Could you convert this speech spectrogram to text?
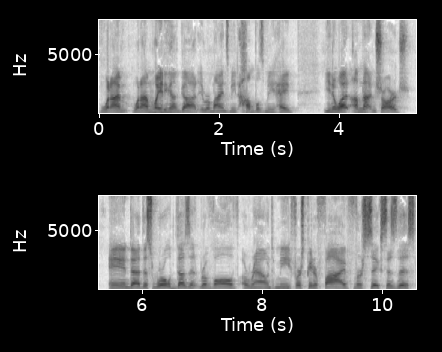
When I'm, when I'm waiting on God, it reminds me, it humbles me. Hey, you know what? I'm not in charge and uh, this world doesn't revolve around me. 1 Peter 5, verse 6 says this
